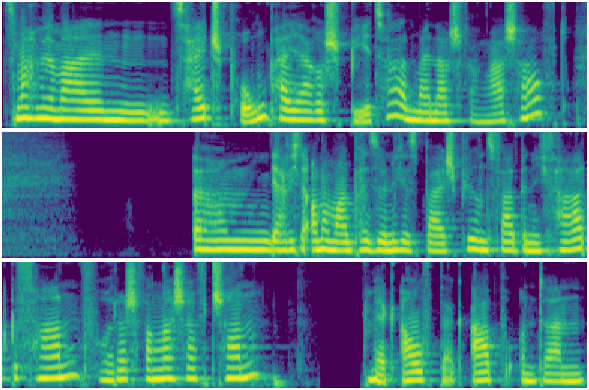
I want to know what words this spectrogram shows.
Jetzt machen wir mal einen Zeitsprung, ein paar Jahre später in meiner Schwangerschaft. Ähm, da habe ich auch nochmal ein persönliches Beispiel. Und zwar bin ich Fahrrad gefahren, vor der Schwangerschaft schon. Bergauf, bergab. Und dann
